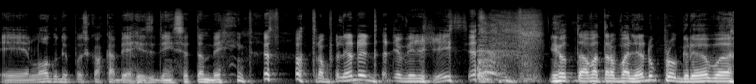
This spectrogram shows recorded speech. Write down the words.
é, logo depois que eu acabei a residência também, então eu estava trabalhando na unidade de emergência, eu estava trabalhando no programa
